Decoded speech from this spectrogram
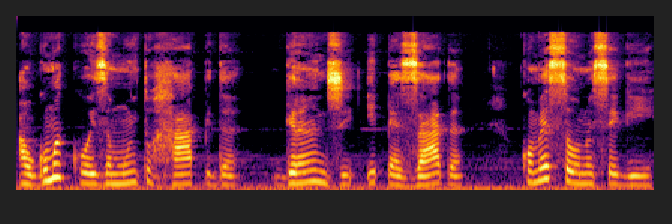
Alguma coisa muito rápida, grande e pesada começou a nos seguir,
